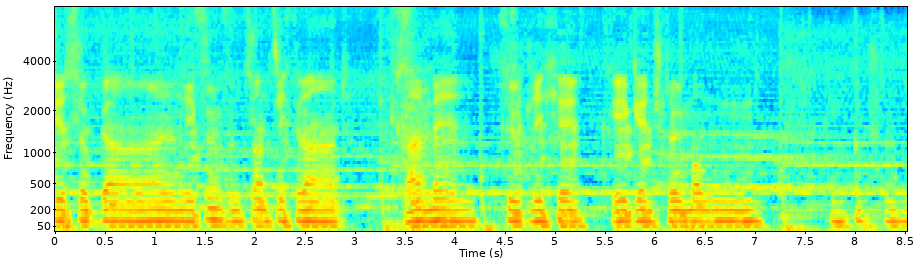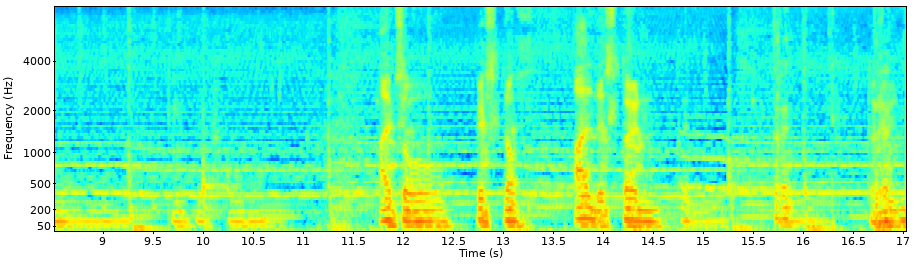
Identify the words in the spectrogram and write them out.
wir sogar an die 25 Grad. Warme südliche Gegenströmung. Also ist noch alles. Drin, Drin. drin, drin,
